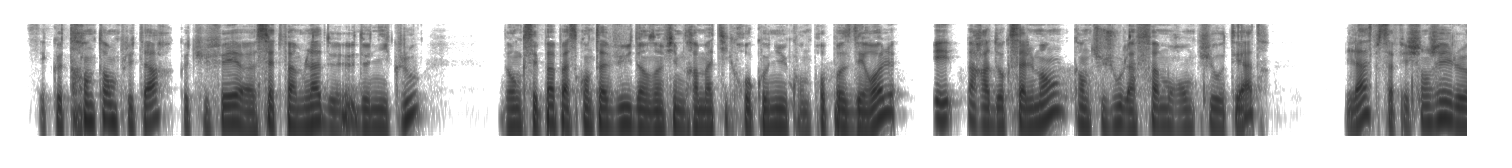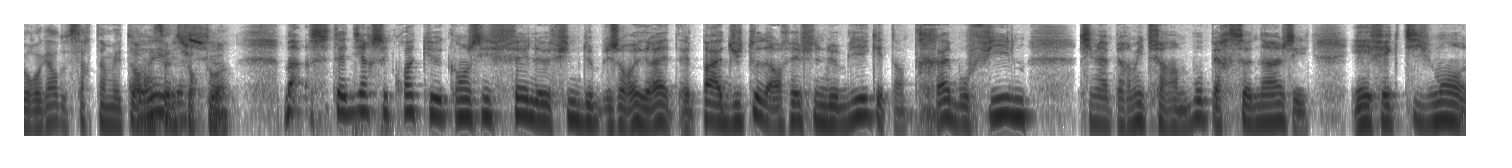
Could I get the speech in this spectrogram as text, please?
c'est que 30 ans plus tard que tu fais cette femme-là de, de Niclou. Donc, c'est pas parce qu'on t'a vu dans un film dramatique reconnu qu'on te propose des rôles. Et paradoxalement, quand tu joues la femme rompue au théâtre, Là, ça fait changer le regard de certains metteurs en scène sur toi. Bah, C'est-à-dire, je crois que quand j'ai fait le film de... Je regrette pas du tout d'avoir fait le film de Blier, qui est un très beau film, qui m'a permis de faire un beau personnage. Et, effectivement,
